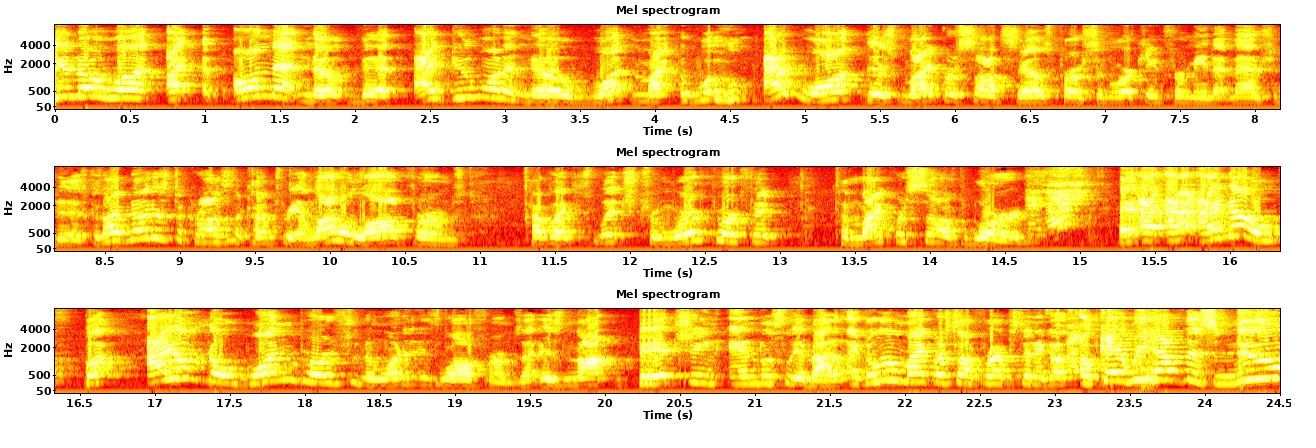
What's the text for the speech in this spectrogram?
you know what? I on that note, that I do want to know what my wh- who I want this Microsoft salesperson working for me that managed to do this because I've noticed across the country a lot of law firms have like switched from WordPerfect to Microsoft Word. I, I, I know, but I don't know one person in one of these law firms that is not bitching endlessly about it. Like a little Microsoft representative goes, "Okay, we have this new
